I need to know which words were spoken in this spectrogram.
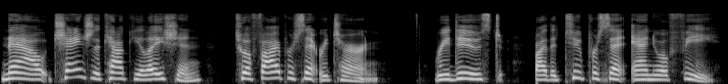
Now, change the calculation to a 5% return, reduced by the 2% annual fee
